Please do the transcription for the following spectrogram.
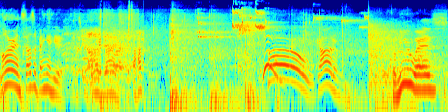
Lawrence, that was a banger here. That was nice. Oh, got him. Come here, Wes.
